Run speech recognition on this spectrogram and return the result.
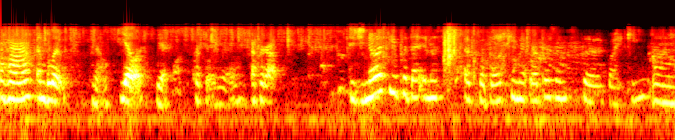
Uh huh. and blue. No. Yellow. Yes. Purple and yellow. I forgot. Did you know if you put that in a, a football team, it represents the Vikings? Oh.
